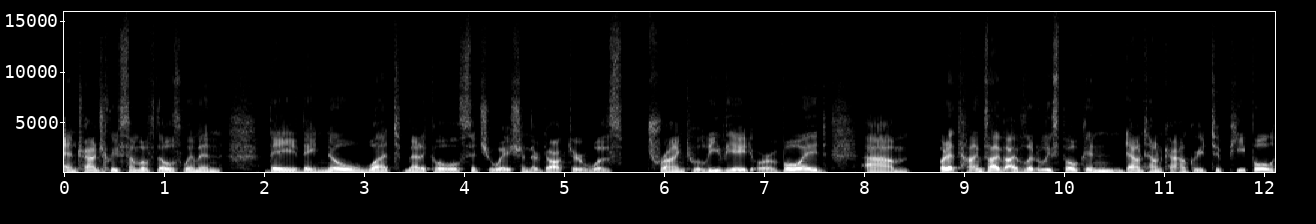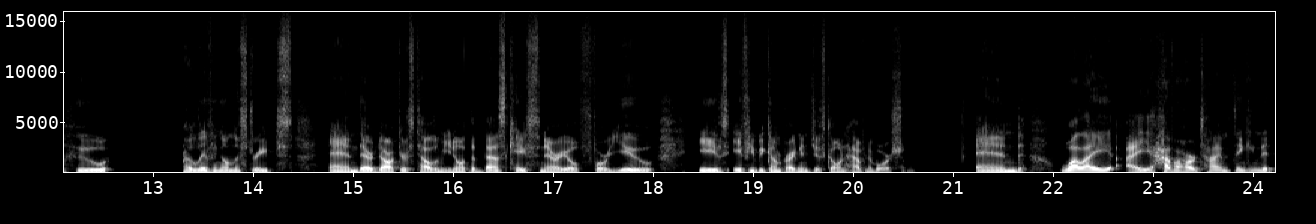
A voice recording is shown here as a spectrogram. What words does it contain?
and tragically some of those women they they know what medical situation their doctor was trying to alleviate or avoid um, but at times I've, I've literally spoken downtown calgary to people who are living on the streets and their doctors tell them you know what the best case scenario for you is if you become pregnant just go and have an abortion and while i i have a hard time thinking that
